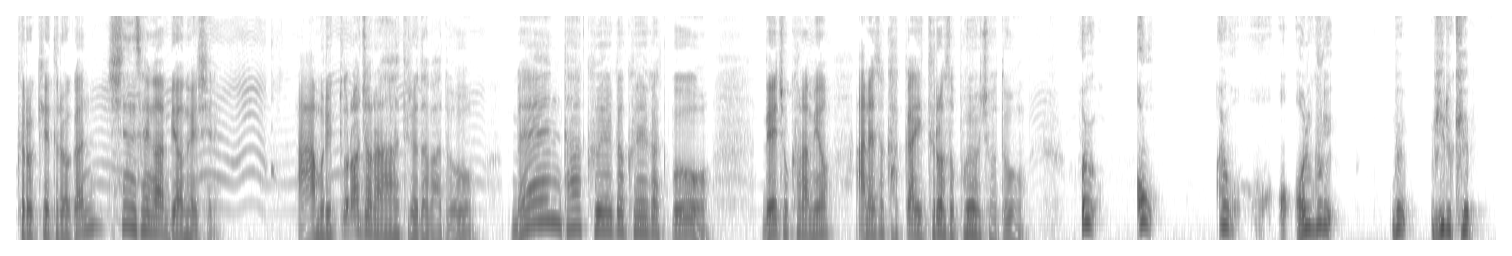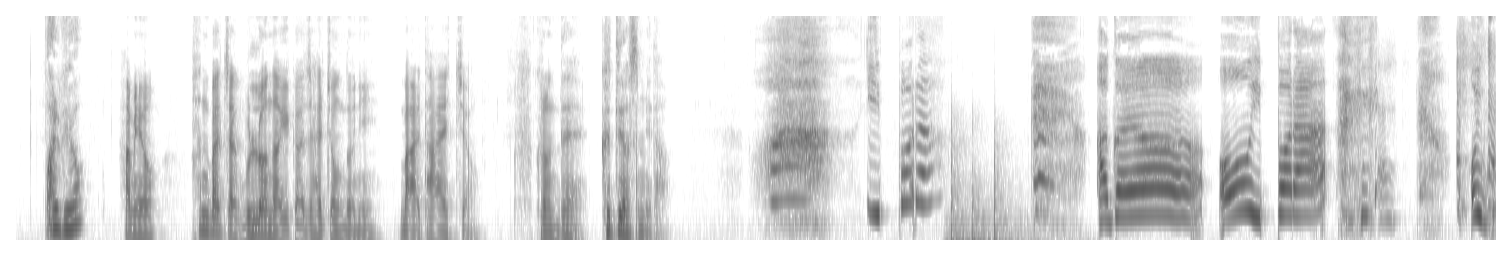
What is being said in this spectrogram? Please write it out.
그렇게 들어간 신생아 면회실. 아무리 뚫어져라 들여다봐도 맨 다 그 애가 그 애 같고 내 조카라며 안에서 가까이 들어서 보여줘도 아유, 어우, 아유, 어, 어, 얼굴이 왜, 왜 이렇게 빨개요? 하며 한 발짝 물러나기까지 할 정도니 말 다 했죠. 그런데 그때였습니다. 이뻐라. 아가야, 어 이뻐라. 어이구,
